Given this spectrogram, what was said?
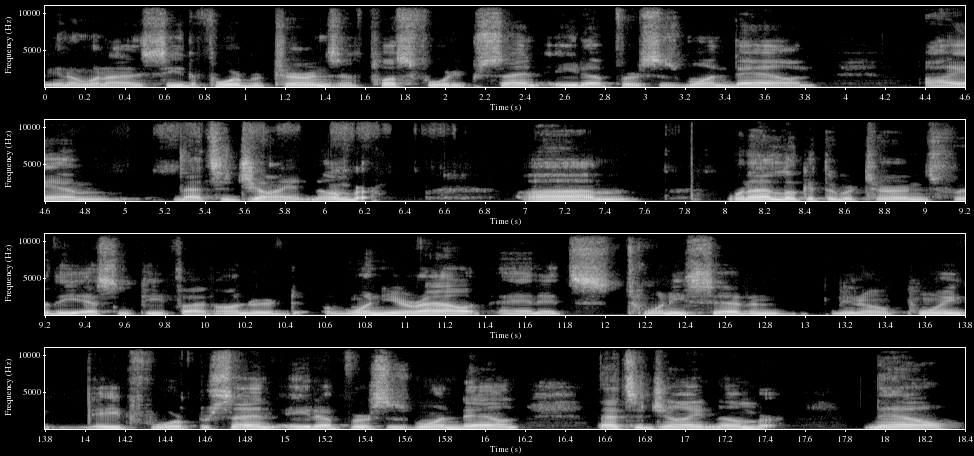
you know when I see the forward returns of plus plus 40 percent, eight up versus one down, I am that's a giant number. Um, when I look at the returns for the S and P 500 one year out, and it's 27, you know, 0.84 percent, eight up versus one down, that's a giant number. Now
